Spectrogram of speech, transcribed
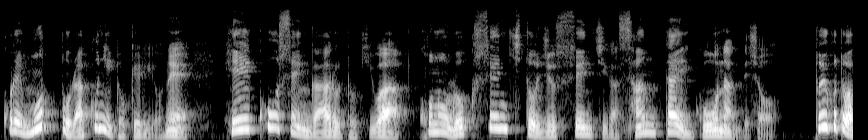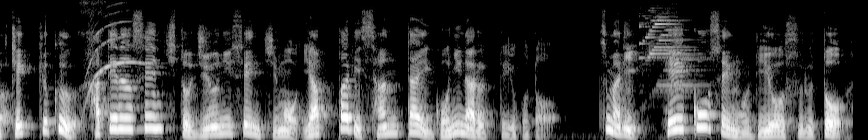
これもっと楽に解けるよね。平行線があるときはこの6センチと10センチが3対5なんでしょう。ということは結局ハテナセンチと12センチもやっぱり3対5になるっていうこと。つまり平行線を利用すると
